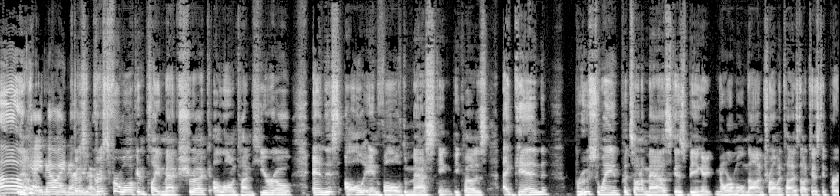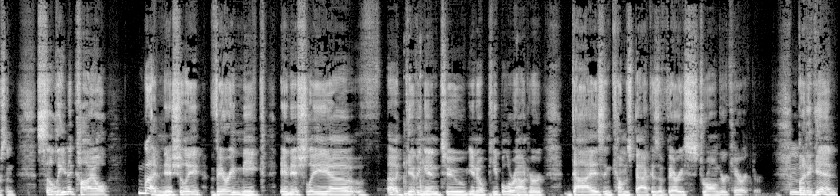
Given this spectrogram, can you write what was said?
Oh, okay. Now I know. Chris, Christopher Walken played Max Schreck, a longtime hero, and this all involved masking because again. Bruce Wayne puts on a mask as being a normal, non traumatized autistic person. Selina Kyle but, initially very meek, initially uh, uh, giving in to you know people around her, dies and comes back as a very stronger character. Mm-hmm. But again,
